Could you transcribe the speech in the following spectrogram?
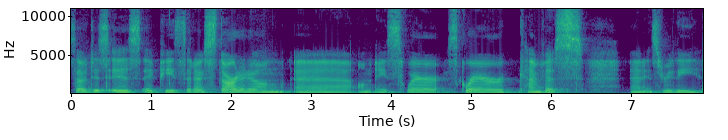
So this is a piece that I started on uh, on a square, square canvas and it's really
